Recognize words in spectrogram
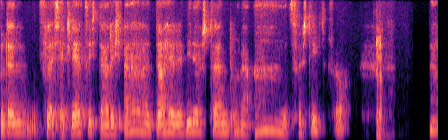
und dann vielleicht erklärt sich dadurch, ah, daher der Widerstand oder ah, jetzt verstehe ich das auch. Ja. ja.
